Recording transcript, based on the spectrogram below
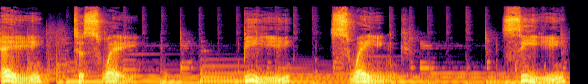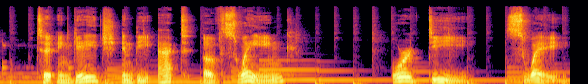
A. To sway. B. Swaying. C to engage in the act of swaying, or D. Sway.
